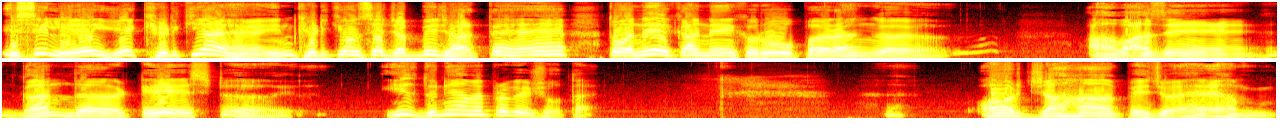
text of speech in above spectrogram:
इसीलिए ये खिड़कियाँ हैं। इन खिड़कियों से जब भी झांकते हैं तो अनेक अनेक रूप, रंग, आवाज़ें, गंध, टेस्ट, इस दुनिया में प्रवेश होता है। और जहाँ पे जो है हम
